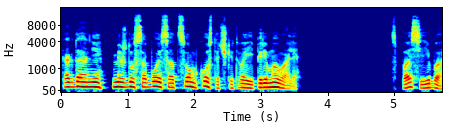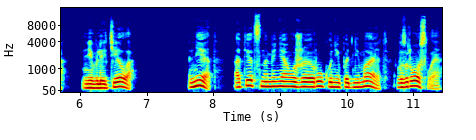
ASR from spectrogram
когда они между собой с отцом косточки твои перемывали. Спасибо. Не влетела? Нет, отец на меня уже руку не поднимает, взрослая.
